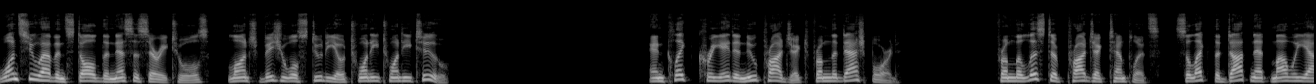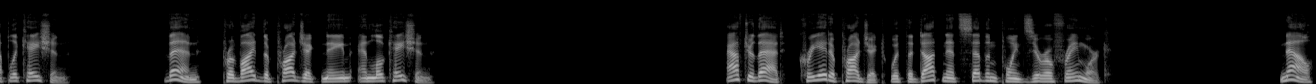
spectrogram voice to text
Once you have installed the necessary tools, launch Visual Studio 2022 and click Create a new project from the dashboard. From the list of project templates, select the .NET MAUI application. Then, provide the project name and location. After that, create a project with the .NET 7.0 framework. Now,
